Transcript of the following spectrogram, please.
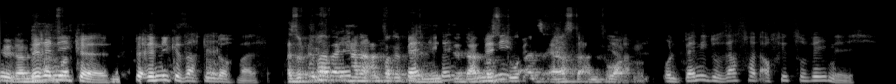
Nö, dann Berenike, Berenike, sag du doch was. Also immer wenn keiner antwortet, Berenike, dann musst du als Erste antworten. Ja. Und Benny, du sagst heute auch viel zu wenig.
